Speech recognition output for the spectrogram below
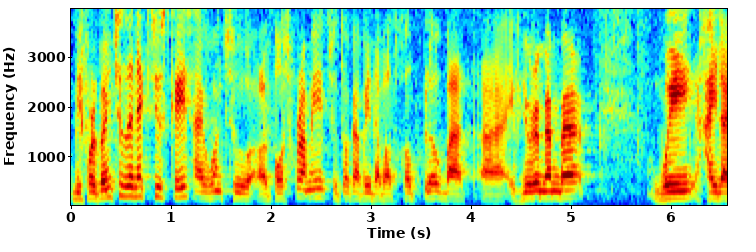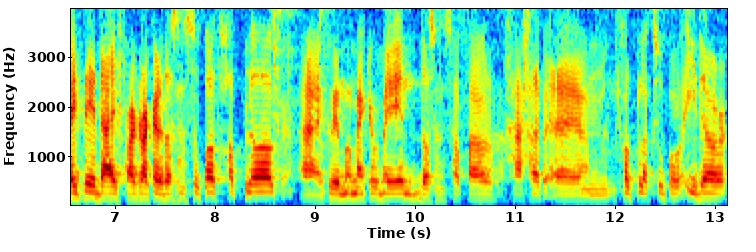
before going to the next use case, I want to uh, pause for a minute to talk a bit about hot plug, but uh, if you remember, we highlighted that Firecracker doesn't support hot plug, uh, QEMU microVM doesn't support um, hot plug support either,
